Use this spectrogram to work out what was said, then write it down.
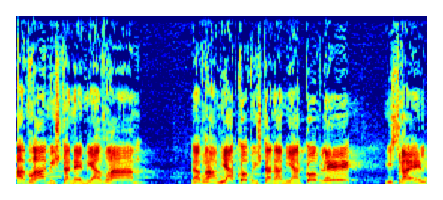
אברהם משתנה מאברהם לאברהם. יעקב השתנה מיעקב לישראל.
